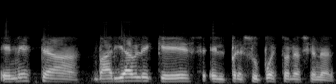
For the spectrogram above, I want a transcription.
en esta variable que es el presupuesto nacional.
